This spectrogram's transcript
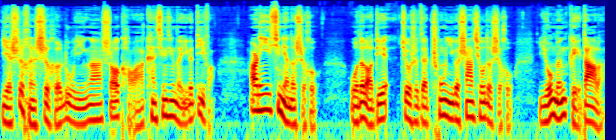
也是很适合露营啊、烧烤啊、看星星的一个地方。二零一七年的时候。我的老爹就是在冲一个沙丘的时候，油门给大了，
